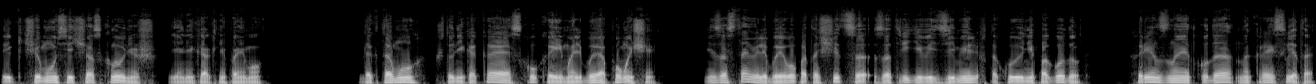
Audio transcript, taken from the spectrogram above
Ты к чему сейчас клонишь, я никак не пойму. Да к тому, что никакая скука и мольбы о помощи не заставили бы его потащиться за три девять земель в такую непогоду, хрен знает куда, на край света,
